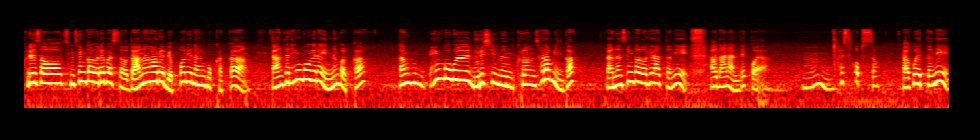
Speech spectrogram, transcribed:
그래서 좀 생각을 해봤어요. 나는 하루에 몇 번이나 행복할까? 나한테는 행복이나 있는 걸까? 난 행복을 누릴 수 있는 그런 사람인가? 라는 생각을 해왔더니, 아, 난 안 될 거야. 음, 할 수가 없어. 라고 했더니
